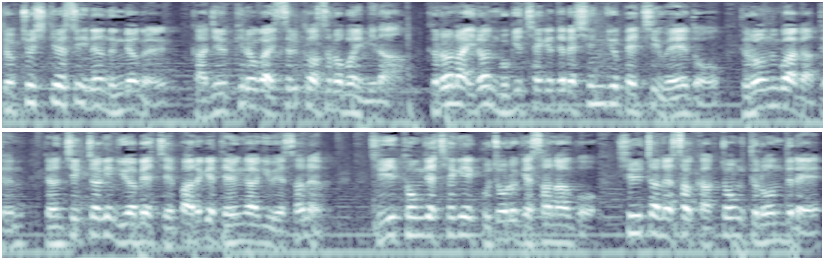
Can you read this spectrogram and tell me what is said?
격추시킬 수 있는 능력을 가질 필요가 있을 것으로 보입니다. 그러나 이런 무기 체계들의 신규 배치 외에도 드론과 같은 변칙적인 위협에 재빠르게 대응하기 위해서는 지휘 통제 체계 구조를 개선하고 실전에서 각종 드론들에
